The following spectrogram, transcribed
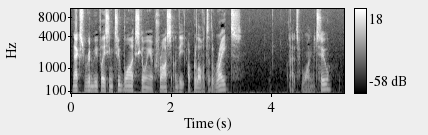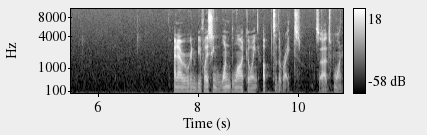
Next, we're going to be placing two blocks going across on the upper level to the right. That's one, two. And now we're going to be placing one block going up to the right. So that's one.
